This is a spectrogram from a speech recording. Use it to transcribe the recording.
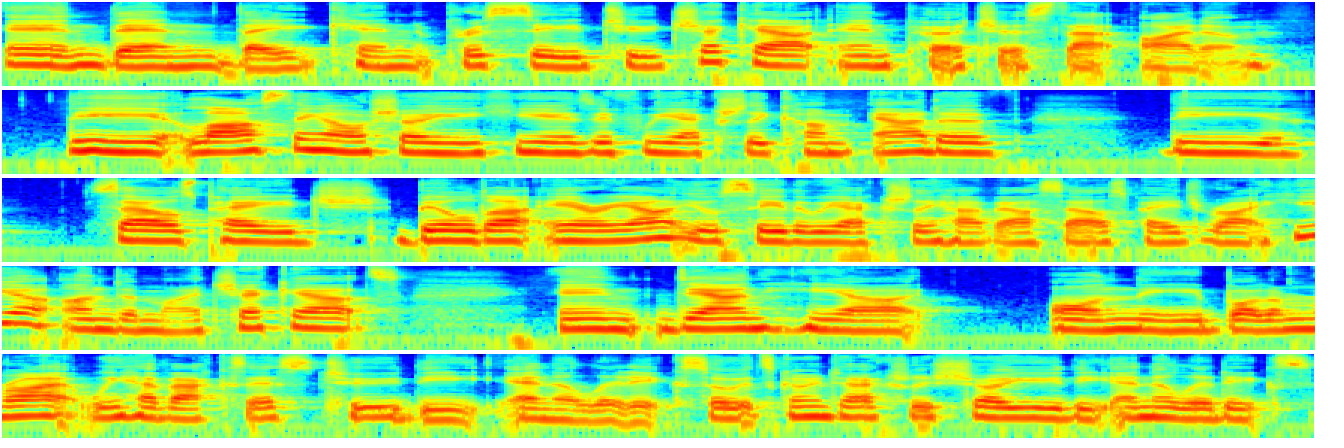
And then they can proceed to checkout and purchase that item. The last thing I'll show you here is if we actually come out of the sales page builder area, you'll see that we actually have our sales page right here under my checkouts. And down here on the bottom right, we have access to the analytics. So it's going to actually show you the analytics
